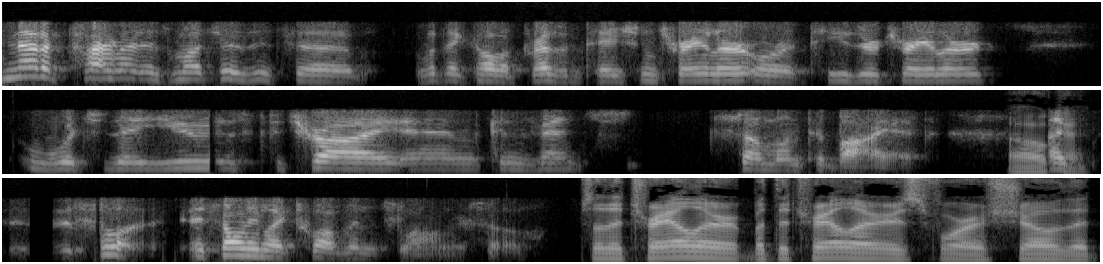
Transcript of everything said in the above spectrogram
not a pilot as much as it's a what they call a presentation trailer or a teaser trailer, which they use to try and convince someone to buy it. Oh, okay. Like it's, it's only like twelve minutes long or so. so the trailer, but the trailer is for a show that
